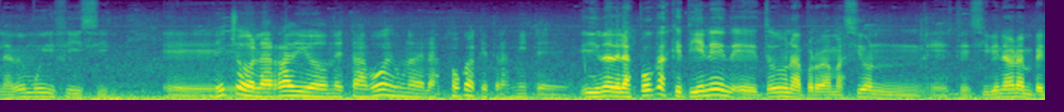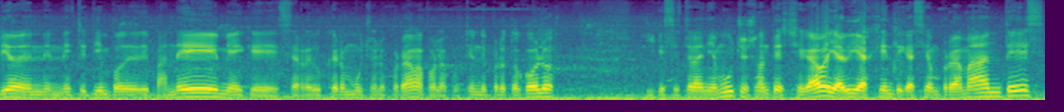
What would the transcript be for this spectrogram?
la veo muy difícil. Eh, de hecho, la radio donde estás vos es una de las pocas que transmite. Y una de las pocas que tiene eh, toda una programación, este, si bien ahora en periodo, en, este tiempo de, pandemia y que se redujeron mucho los programas por la cuestión de protocolos y que se extraña mucho, yo antes llegaba y había gente que hacía un programa antes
